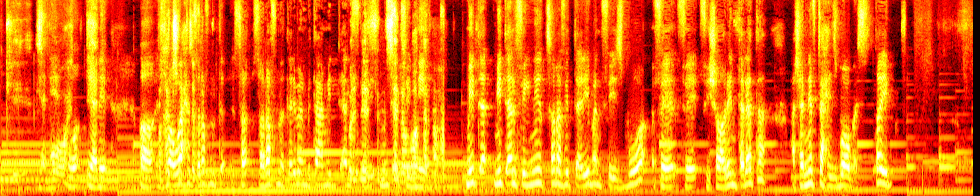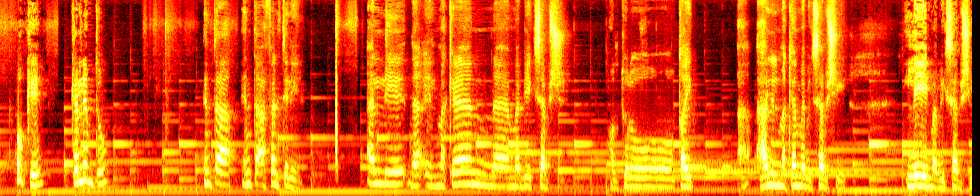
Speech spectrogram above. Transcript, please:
أوكي يعني أسبوع واحد. و- يعني آه أسبوع واحد. صرفنا صرفنا تقريبا بتاع 100000 كل الفلوس اللي 100000 هو جنيه. خدها 100 100000 جنيه اتصرفت تقريبا في أسبوع في في, في شهرين ثلاثة عشان نفتح أسبوع بس. طيب okay كلمته. أنت أنت قفلت ليه؟ قال لي ده المكان ما بيكسبش. قلت له طيب هل المكان ما بيكسبش؟ ليه ما بيكسبش؟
